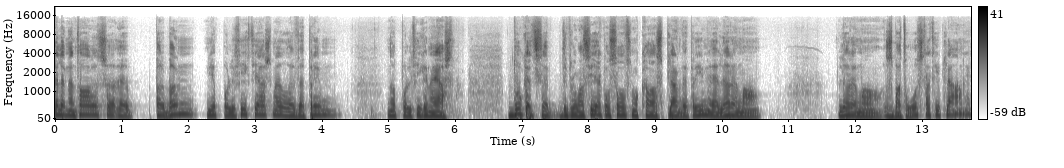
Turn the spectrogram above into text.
elementare që e përbën një politikë të jashtme dhe veprim në politikën e jashtme. Duket se diplomacia e Kosovës nuk ka as plan veprimi, e lëre ma zbatues të atij plani.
